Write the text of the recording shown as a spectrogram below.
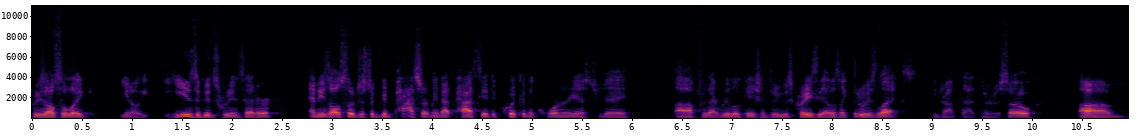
but he's also like, you know, he, he is a good screen setter and he's also just a good passer. I mean, that pass he had to quick in the corner yesterday uh, for that relocation three was crazy. That was like through his legs. He dropped that through. So, um,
